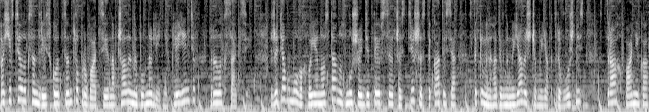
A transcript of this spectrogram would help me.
Фахівці Олександрійського центру пробації навчали неповнолітніх клієнтів релаксації. Життя в умовах воєнного стану змушує дітей все частіше стикатися з такими негативними явищами, як тривожність, страх, паніка,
